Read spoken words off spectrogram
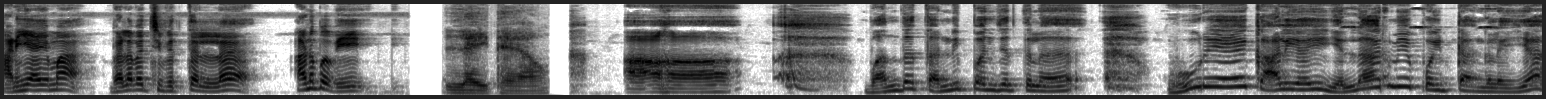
அநியாயமாக விலை வச்சு வித்தல்ல அனுபவி. ஆஹா. வந்த தண்ணி பஞ்சத்தில் ஊரே காலியாகி எல்லாருமே போயிட்டாங்களே ஐயா?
